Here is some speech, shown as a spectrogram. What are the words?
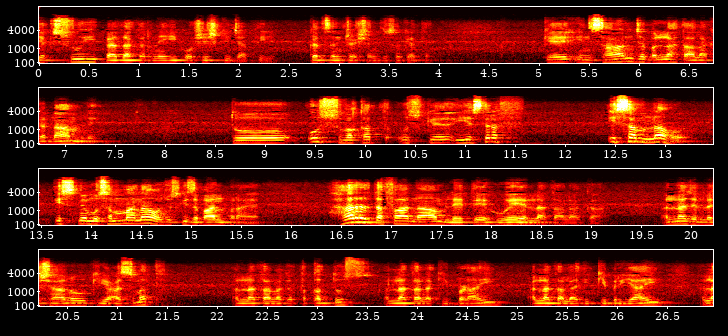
یکسوئی پیدا کرنے کی کوشش کی جاتی ہے۔ کنسنٹریشن جس کو کہتے ہیں۔ کہ انسان جب اللہ تعالیٰ کا نام لے تو اس وقت اس کے یہ صرف اسم نہ ہو، اس میں مسمہ نہ ہو جو اس کی زبان پر آیا۔ ہر دفعہ نام لیتے ہوئے اللہ تعالیٰ کا، اللہ جل شاہ کی عظمت، اللہ تعالیٰ کا تقدس، اللہ تعالیٰ کی بڑائی، اللہ تعالیٰ کی کبریائی، اللہ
